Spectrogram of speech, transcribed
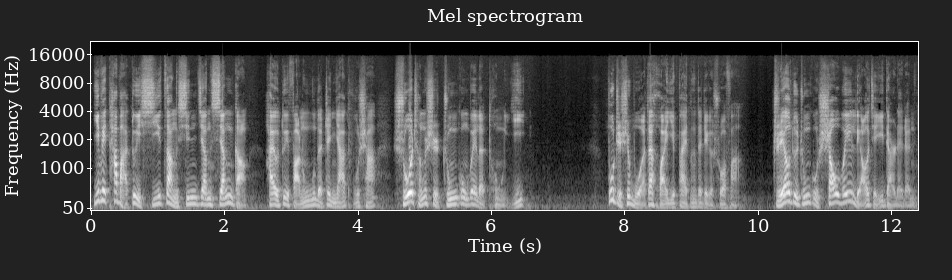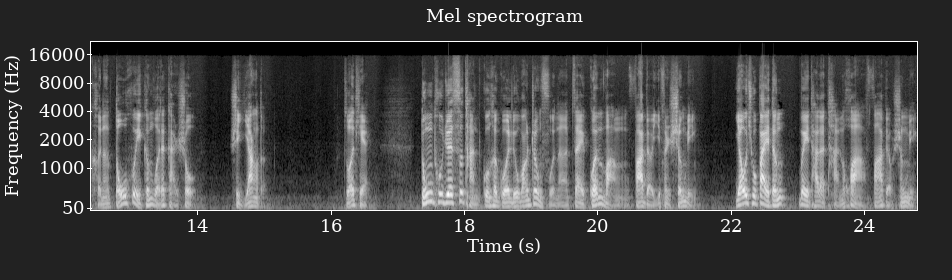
因为他把对西藏、新疆、香港。还有对法轮功的镇压屠杀，说成是中共为了统一。不只是我在怀疑拜登的这个说法，只要对中共稍微了解一点的人，可能都会跟我的感受是一样的。昨天，东突厥斯坦共和国流亡政府呢在官网发表一份声明，要求拜登为他的谈话发表声明。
